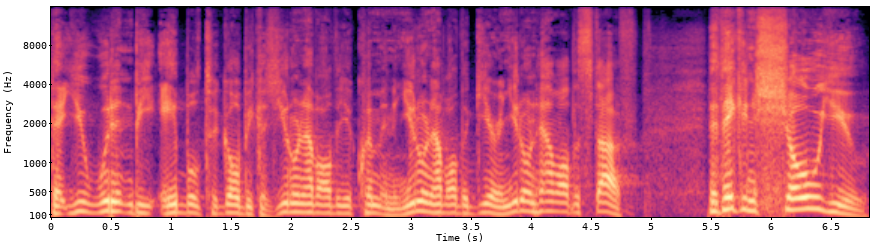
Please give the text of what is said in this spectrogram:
that you wouldn't be able to go because you don't have all the equipment and you don't have all the gear and you don't have all the stuff. That they can show you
